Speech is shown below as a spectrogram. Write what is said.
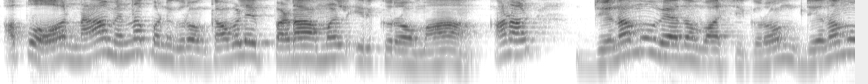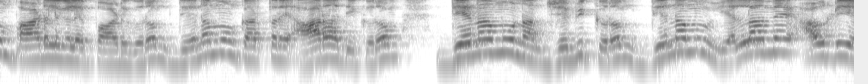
அப்போது நாம் என்ன பண்ணுகிறோம்? கவலைப்படாமல் இருக்கிறோமா? ஆனால் தினமும் வேதம் வாசிக்கிறோம் தினமும் பாடல்களை பாடுகிறோம் தினமும் கர்த்தரை ஆராதிக்கிறோம் தினமும் நாம் ஜெபிக்கிறோம் தினமும் எல்லாமே அவருடைய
